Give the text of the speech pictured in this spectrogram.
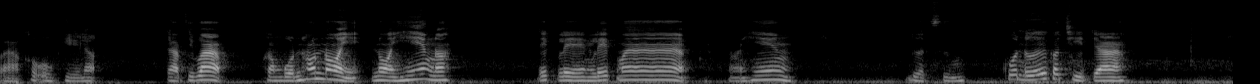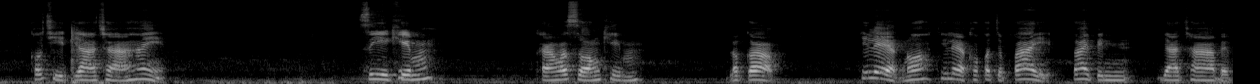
ปากก็โอเคแล้ว จากที่ว่าข้างบนเขาหน่อยหน่อยแห้งเนาะ เล็กแรงเล็กมากหน่อยแห้งเลือดซึมคนเอ้ยเขาฉีดยา เขาฉีดยาชาให้สี่เข็มครั้งละสองเข็ม แล้วก็ ที่แรกเนาะที่แรกเขาก็จะป้ายป้ายเป็นยาชาแบบ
